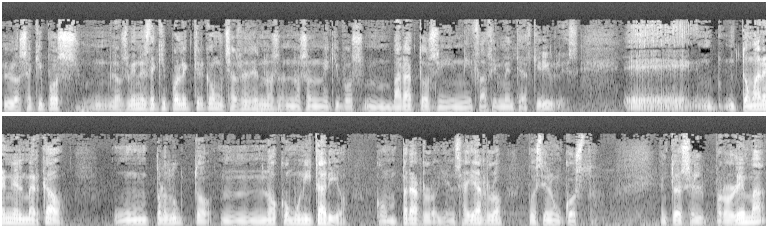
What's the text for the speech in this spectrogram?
los equipos, los bienes de equipo eléctrico muchas veces no, no son equipos baratos y ni fácilmente adquiribles. Eh, tomar en el mercado un producto no comunitario, comprarlo y ensayarlo, pues tiene un costo. Entonces, el problema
